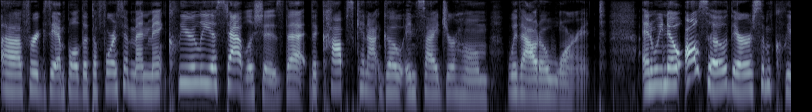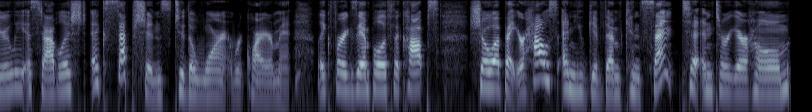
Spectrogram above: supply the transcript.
uh, for example, that the Fourth Amendment clearly establishes that the cops cannot go inside your home without a warrant. And we know also there are some clearly established exceptions to the warrant requirement. Like, for example, if the cops show up at your house and you give them consent to enter your home,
